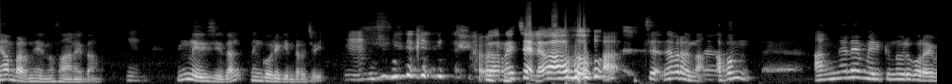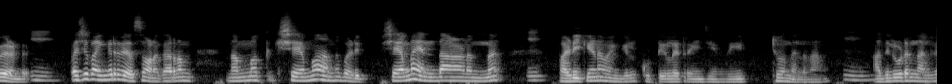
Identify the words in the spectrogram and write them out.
ഞാൻ പറഞ്ഞു തരുന്ന സാധനം ഇതാണ്. നിങ്ങൾ ഇത് ചെയ്താൽ നിങ്ങൾക്ക് ഒരു കിൻഡർ ചെലവാവോ. ഞാൻ പറയുന്ന അപ്പം അങ്ങനെ മരിക്കുന്നവർ കുറെ പേരുണ്ട്. പക്ഷെ ഭയങ്കര രസമാണ്. കാരണം നമുക്ക് ക്ഷമ എന്ന് പഠി ക്ഷമ എന്താണെന്ന് പഠിക്കണമെങ്കിൽ കുട്ടികളെ ട്രെയിൻ ചെയ്യുന്നത് ഏറ്റവും നല്ലതാണ്. അതിലൂടെ നല്ല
